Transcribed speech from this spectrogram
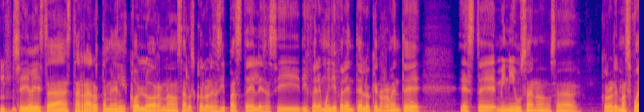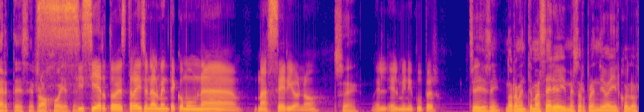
Sí, oye, está, está raro también el color, ¿no? O sea, los colores así pasteles, así muy diferente a lo que normalmente este Mini usa, ¿no? O sea, colores más fuertes, el rojo y así. Sí, cierto. Es tradicionalmente como una más serio, ¿no? Sí. El, Mini Cooper. Sí, sí, sí. Normalmente más serio y me sorprendió ahí el color.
